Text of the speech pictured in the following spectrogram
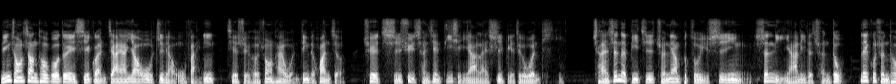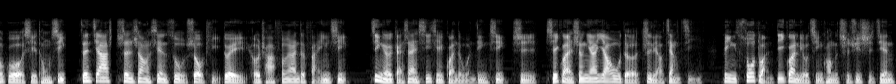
临床上，透过对血管加压药物治疗无反应且水合状态稳定的患者，却持续呈现低血压来识别这个问题。产生的皮质醇量不足以适应生理压力的程度，类固醇透过协同性增加肾上腺素受体对儿茶酚胺的反应性。进而改善心血管的稳定性，使血管升压药物的治疗降级，并缩短低灌流情况的持续时间。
